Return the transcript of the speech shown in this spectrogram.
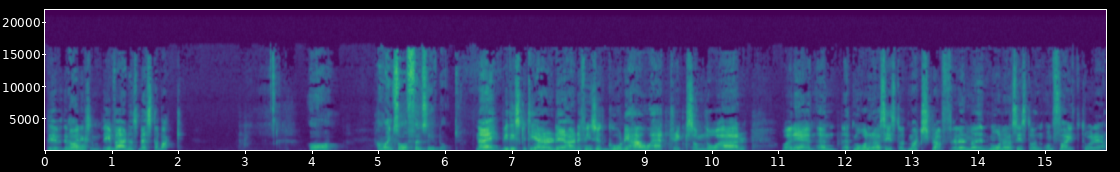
Det, det var Ja. liksom, det är världens bästa back. ja. Han var inte så offensiv dock. Nej, vi diskuterade det här. Det finns ju ett Gordie Howe hattrick som då är, vad är det, en, en, ett mål, en assist och ett matchstraff. Eller en, ett mål, en assist och en, en fight, tror jag det är.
